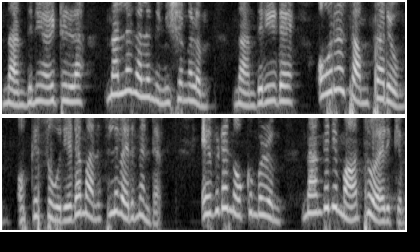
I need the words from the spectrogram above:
നന്ദിനിയായിട്ടുള്ള നല്ല നല്ല നിമിഷങ്ങളും നന്ദിനിയുടെ ഓരോ സംസാരവും ഒക്കെ സൂര്യയുടെ മനസ്സിൽ വരുന്നുണ്ട്. എവിടെ നോക്കുമ്പോഴും നന്ദിനി മാത്രമായിരിക്കും.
